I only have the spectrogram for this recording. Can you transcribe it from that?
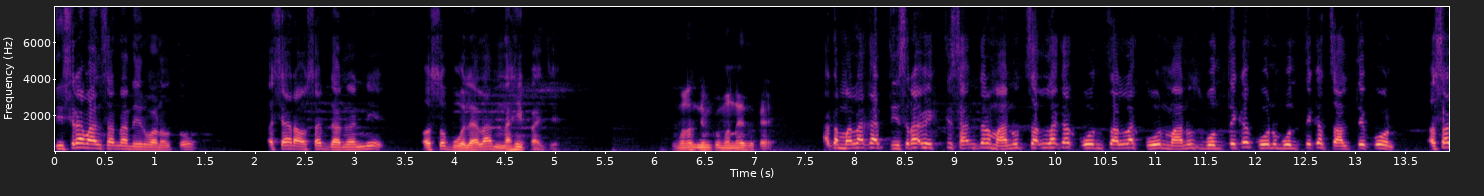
तिसऱ्या माणसांना निर्माण होतो अशा रावसाहेब दानवेंनी असं बोलायला नाही पाहिजे. तुम्हाला नेमकं म्हणायचं काय? आता मला का तिसरा व्यक्ती सांगतो माणूस चालला का कोण चालला कोण माणूस बोलते का कोण बोलते का चालते कोण? असा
